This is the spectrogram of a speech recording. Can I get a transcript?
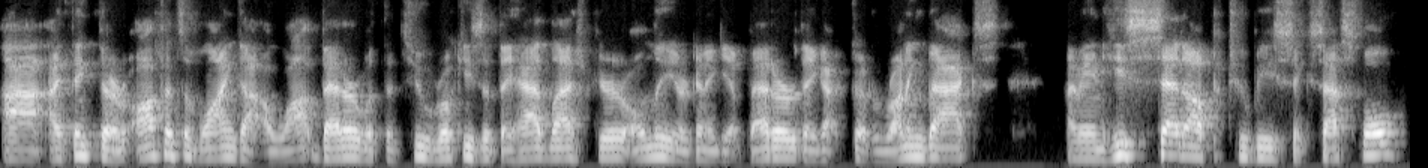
Uh, I think their offensive line got a lot better with the two rookies that they had last year. Only are going to get better. They got good running backs. I mean, he's set up to be successful.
